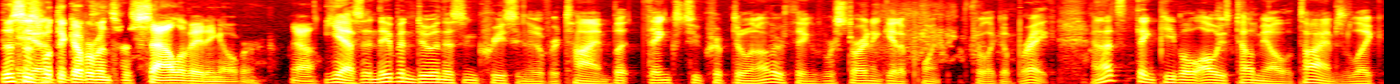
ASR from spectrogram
This is what the governments are salivating over. Yeah. Yes, and they've been doing this increasingly over time, but thanks to crypto and other things, we're starting to get a point for like a break. And that's the thing people always tell me all the time is like,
